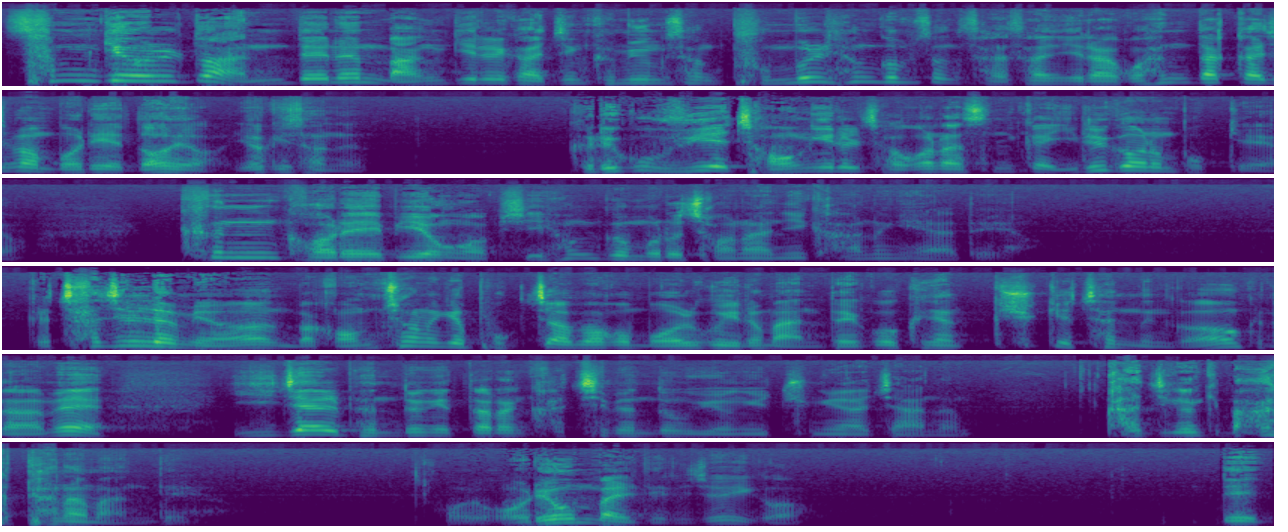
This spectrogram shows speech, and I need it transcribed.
3개월도 안 되는 만기를 가진 금융상품을 현금성 자산이라고 한다까지만 머리에 넣어요 여기서는 그리고 위에 정의를 적어놨으니까 읽어는 볼게요. 큰 거래 비용 없이 현금으로 전환이 가능해야 돼요. 그러니까 찾으려면 막 엄청나게 복잡하고 멀고 이러면 안 되고 그냥 쉽게 찾는 거. 그 다음에 이자율 변동에 따른 가치 변동 유형이 중요하지 않음. 가지가 이렇게 막 변하면 안 돼요. 어, 어려운 말들이죠, 이거. 근데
